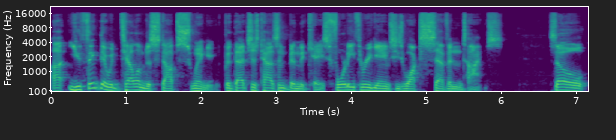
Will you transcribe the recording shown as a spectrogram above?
Uh, you think they would tell him to stop swinging, but that just hasn't been the case. 43 games, he's walked seven times. So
